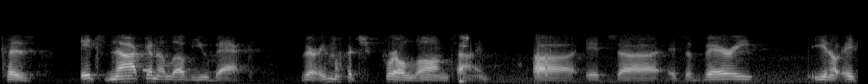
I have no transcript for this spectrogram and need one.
because it's not going to love you back very much for a long time. Uh, it's uh, it's a very, you know, it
